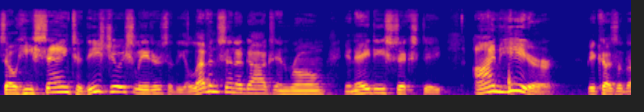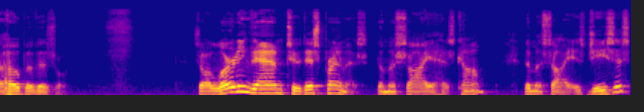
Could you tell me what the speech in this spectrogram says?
So he's saying to these Jewish leaders of the 11 synagogues in Rome in AD 60, I'm here because of the hope of Israel. So, alerting them to this premise the Messiah has come, the Messiah is Jesus,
